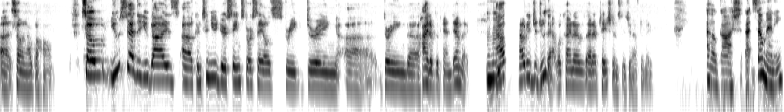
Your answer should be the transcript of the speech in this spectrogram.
uh, selling alcohol. So you said that you guys uh, continued your same store sales streak during uh, during the height of the pandemic. Mm-hmm. How how did you do that? What kind of adaptations did you have to make? Oh gosh, uh, so many.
